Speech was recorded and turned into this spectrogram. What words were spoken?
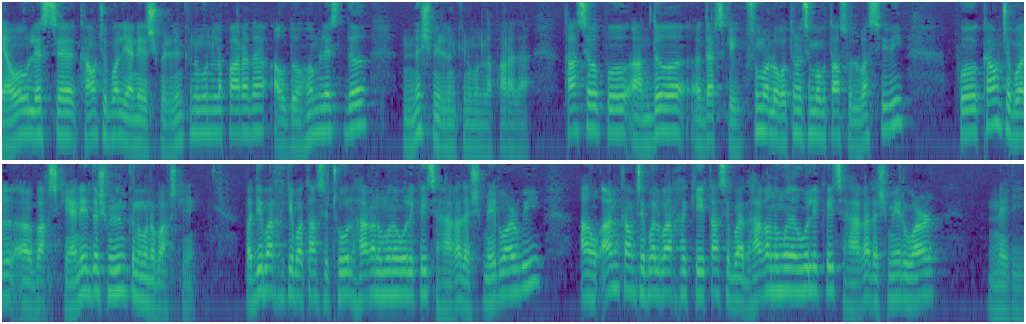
یو لیست کاونټیبل یعنی د شمیردونکو نمونو لپاره ده او دوهم لیست د نه شمیردونکو نمونو لپاره ده تاسو په همده درس کې څومره لغتونه چې موږ تاسو لوستي دي په کاونټیبل بخش کې یعنی د شمیردونکو نمونو بخش کې په دې برخه کې به تاسو ټول هغه نمونه ولیکئ چې هغه د شمیر وړ وي او ان کاونټیبل برخه کې تاسو باید هغه نمونه ولیکئ چې هغه د شمیر وړ نه دي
